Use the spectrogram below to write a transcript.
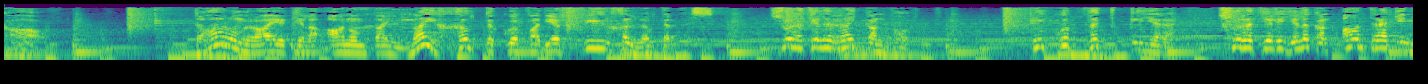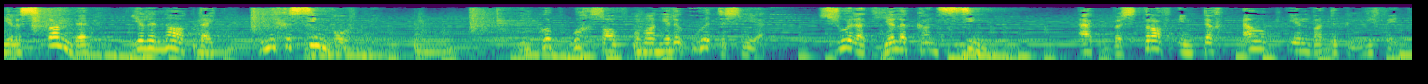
kaal. Daarom raai ek julle aan om by my goud te koop wat deur vuur gelouter is sodat jy ryk kan word. En koop wit klere sodat jy julle kan aantrek en julle skande, julle naaktheid nie gesien word nie. En koop oogsalf om aan julle oë te smeer sodat julle kan sien. Ek bestraf en tug elkeen wat ek liefhet.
